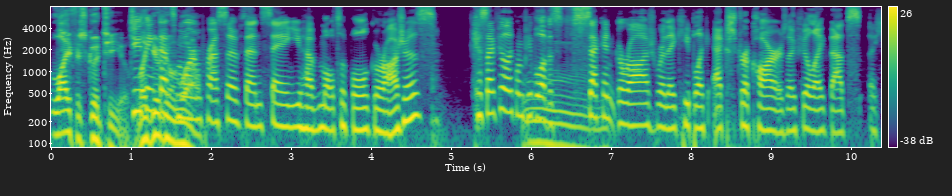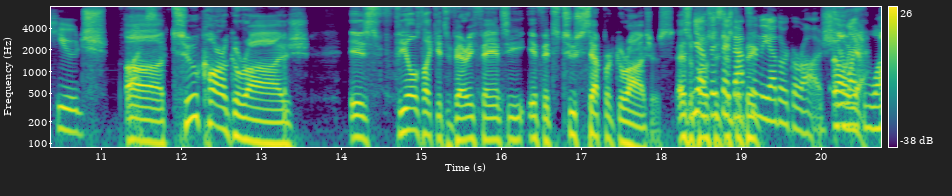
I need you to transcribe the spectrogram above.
life is good to you. Do you like, think you're that's more well. impressive than saying you have multiple garages? Because I feel like when people have a Mm. second garage where they keep like extra cars, I feel like that's a huge. Flex. Uh, two car garage is feels like it's very fancy if it's two separate garages as opposed yeah, if they to say just a that's big. in the other garage. Oh, You're like, yeah. what?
